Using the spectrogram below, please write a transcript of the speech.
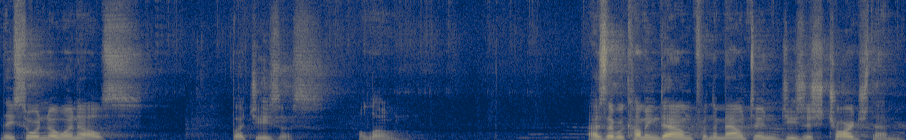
they saw no one else but Jesus alone. As they were coming down from the mountain, Jesus charged them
